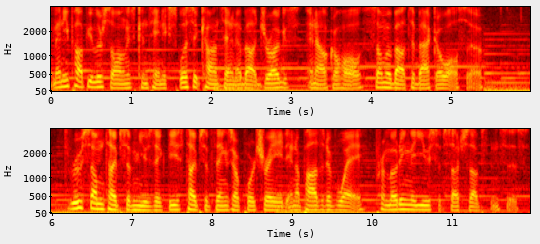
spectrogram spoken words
Many popular songs contain explicit content about drugs and alcohol, some about tobacco also. Through some types of music, these types of things are portrayed in a positive way, promoting the use of such substances.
